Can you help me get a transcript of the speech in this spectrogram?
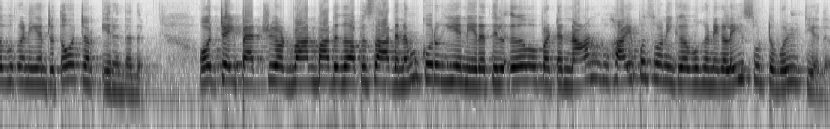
ஏவுகணை என்ற தோற்றம் இருந்தது. ஒற்றை பேட்ரியோட் வான் பாதுகாப்பு சாதனம் குறுகிய நேரத்தில் ஏவப்பட்ட நான்கு ஹைப்பர்சோனிக் ஏவுகணைகளை சுட்டு வீழ்த்தியது.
